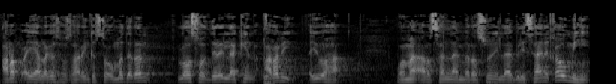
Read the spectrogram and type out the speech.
carab ayaa laga soo saaray inkastoo ummadda dhan loo soo diray laakiin carabi ayuu ahaa. Wamaa arsalna min rasuulin ila bilisaani qowmihi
